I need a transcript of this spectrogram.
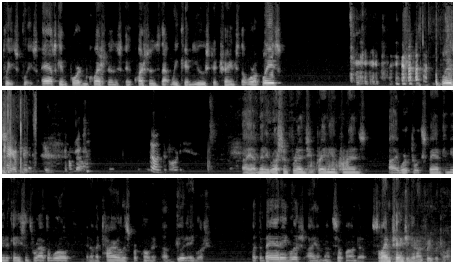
Please, please ask important questions, uh, questions that we can use to change the world. Please, please. okay, okay, okay. Calm down. Don't worry. I have many Russian friends, Ukrainian friends. I work to expand communication throughout the world, and I'm a tireless proponent of good English. But the bad English, I am not so fond of. So I'm changing it on Free for Talk.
